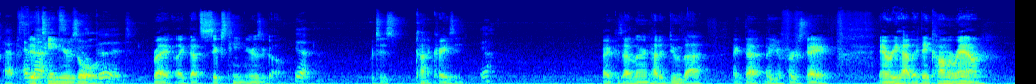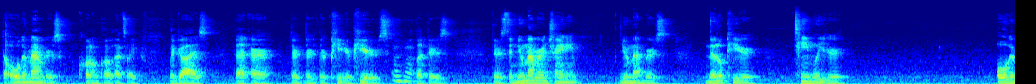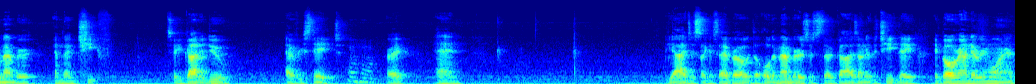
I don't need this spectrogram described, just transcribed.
at And that 15 makes you years old. Good. Right, like that's 16 years ago, Yeah. which is kind of crazy, Yeah. right? Because I learned how to do that, like that, like your first day in rehab. Like they come around, the older members, quote unquote, that's like the guys that are, they're, they're, they're peer peers. Mm-hmm. But there's, there's the new member in training, new members, middle peer, team leader, older member, and then chief. So you got to do every stage, Mm-hmm. right? And yeah, just like I said, bro, the older members, it's the guys under the cheat. They they go around every morning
